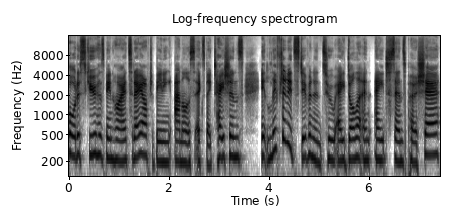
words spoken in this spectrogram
Fortescue has been higher today after beating analyst expectations. It lifted its dividend to $1.08 per share,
